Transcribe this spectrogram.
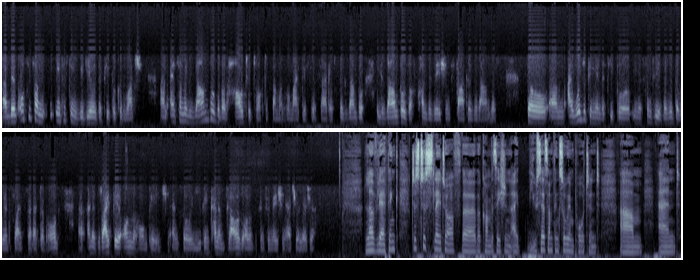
Uh, there's also some interesting videos that people could watch um, and some examples about how to talk to someone who might be suicidal. For example, examples of conversation starters around this. So um, I would recommend that people, you know, simply visit the website SADAG.org, uh, and it's right there on the homepage, and so you can kind of browse all of this information at your leisure. Lovely. I think just to slate off the the conversation, I you said something so important, um, and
